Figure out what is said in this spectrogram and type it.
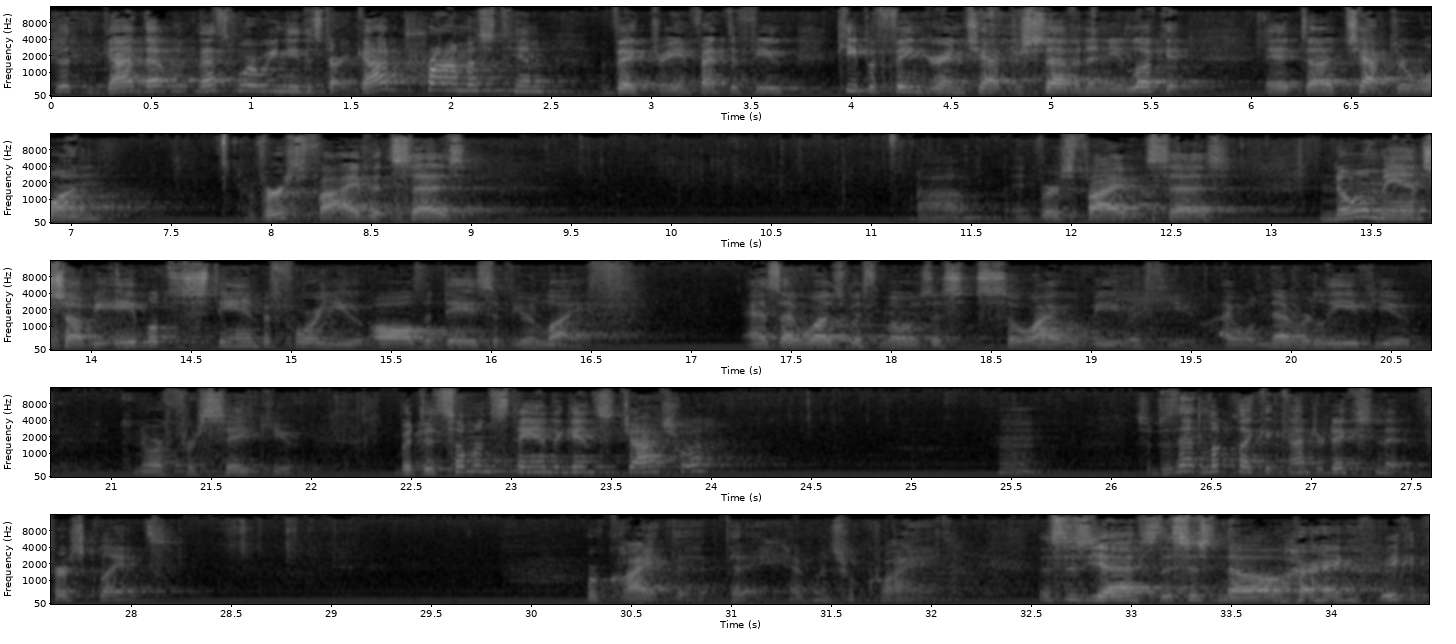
God, that, that's where we need to start. God promised him victory. In fact, if you keep a finger in chapter 7 and you look at, at uh, chapter 1, verse 5, it says, um, in verse 5, it says, No man shall be able to stand before you all the days of your life. As I was with Moses, so I will be with you. I will never leave you nor forsake you. But did someone stand against Joshua? Hmm. So does that look like a contradiction at first glance? We're quiet today. Everyone's real quiet. This is yes, this is no. All right. We can.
